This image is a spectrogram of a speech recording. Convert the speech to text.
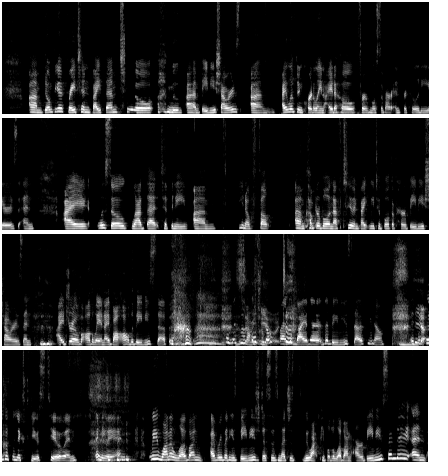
Um, don't be afraid to invite them to move um, baby showers. Um, I lived in Coeur d'Alene, Idaho for most of our infertility years. And I was so glad that Tiffany, um, you know, felt um, comfortable enough to invite me to both of her baby showers. And I drove all the way and I bought all the baby stuff. it's, so, it's so fun to buy the, the baby stuff, you know, it's, yeah. it's an excuse too. And anyway, and we want to love on everybody's babies just as much as we want people to love on our babies someday. And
